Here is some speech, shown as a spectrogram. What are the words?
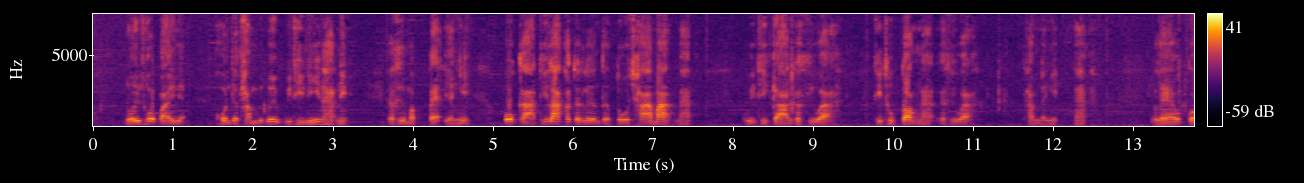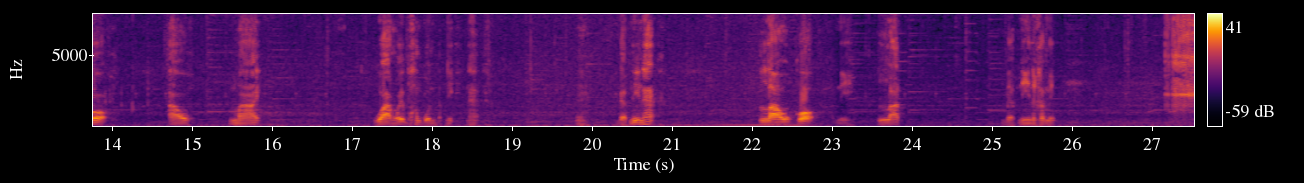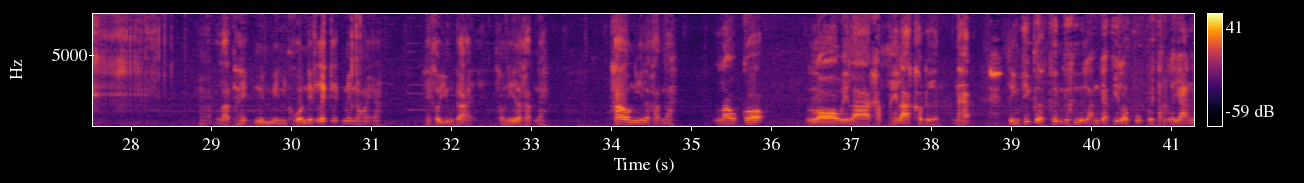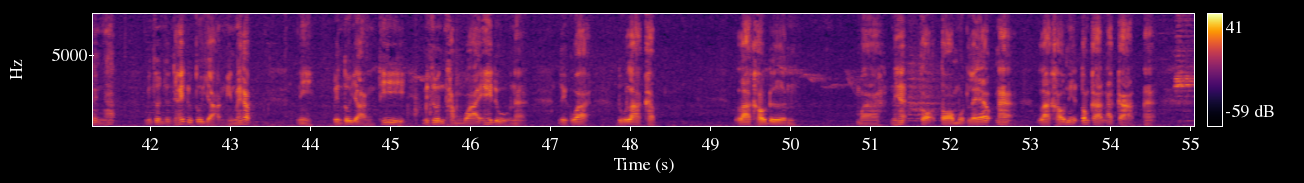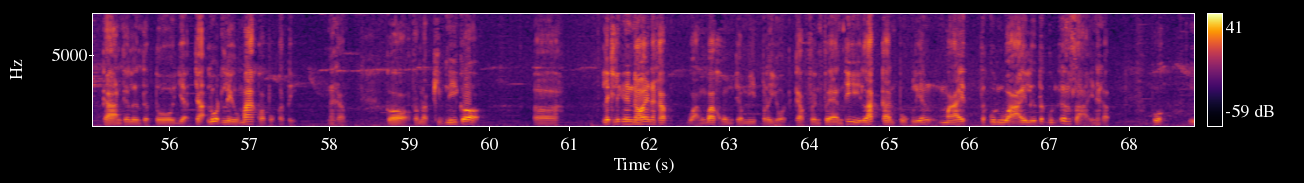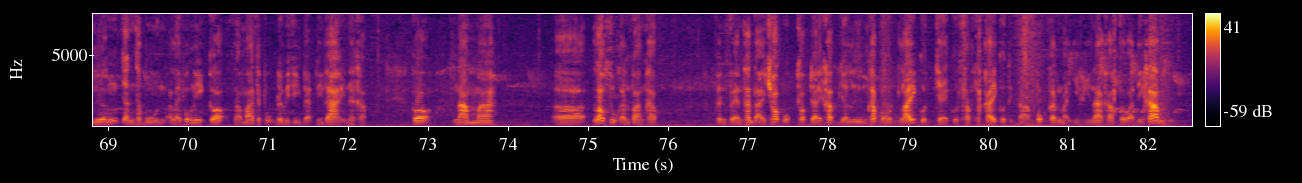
โดยทั่วไปเนี่ยคนจะทำด้วยวิธีนี้นะฮะนี่ก็คือมาแปะอย่างนี้ โอกาสที่รากเขาจะเจริญเติบโตช้ามากนะฮะวิธีการก็คือว่าที่ถูกต้องนะก็คือว่าทำอย่างนี้นะฮะแล้วก็เอาไม้ วางไว้ข้างบนแบบนี้นะฮะแบบนี้นะฮะ เราก็นี่รัดแบบนี้นะครับเนี่ยรัดให้มินมินโคนเล็กๆเล็กน้อยๆอะ ให้เขาอยู่ได้ เท่านี้แหละครับนะ เท่านี้แหละครับนะ เราก็รอเวลาครับให้รากเขาเดินนะฮะ สิ่งที่เกิดขึ้นก็คือหลังจากที่เราปลูกไปสักระยะหนึ่งฮะ มิทนจะให้ดูตัวอย่างเห็นไหมครับ นี่เป็นตัวอย่างที่มิทนทำไว้ให้ดูนะ เรียกว่าดูรากครับรากเขาเดิน มาเนี่ยเกาะตอหมดแล้วนะฮะราเขาเนี่ยต้องการอากาศนะการเจริญเติบโตจะรวดเร็วมากกว่าปกตินะครับ ก็สำหรับคลิปนี้ก็เล็กๆน้อยๆนะครับ หวังว่าคงจะมีประโยชน์กับแฟนๆที่รักการปลูกเลี้ยงไม้ตระกูลหวายหรือตระกูลเอื้องสายนะครับ พวกเหลืองจันทบูรณ์อะไรพวกนี้ก็สามารถจะปลูกด้วยวิธีแบบนี้ได้นะครับ ก็นำมาเเล่าสู่กันฟังครับ แฟนๆ ท่านใดชอบอกชอบใจครับ อย่าลืมครับ กดไลค์ กดแชร์ กด subscribe กดติดตามพบกันใหม่อีพีหน้าครับ สวัสดีครับ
